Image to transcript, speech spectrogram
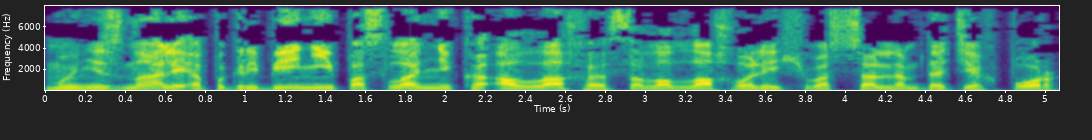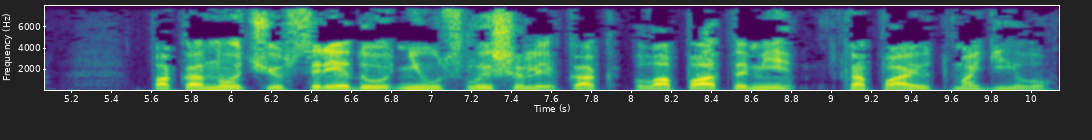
«Мы не знали о погребении посланника Аллаха, салаллаху алейхи вассалям, до тех пор, пока ночью в среду не услышали, как лопатами копают могилу».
